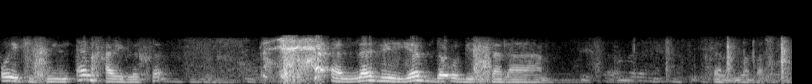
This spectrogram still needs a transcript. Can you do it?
o ikisinin en hayırlısı ellezî yebde'u bisselam selamla başlıyor.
